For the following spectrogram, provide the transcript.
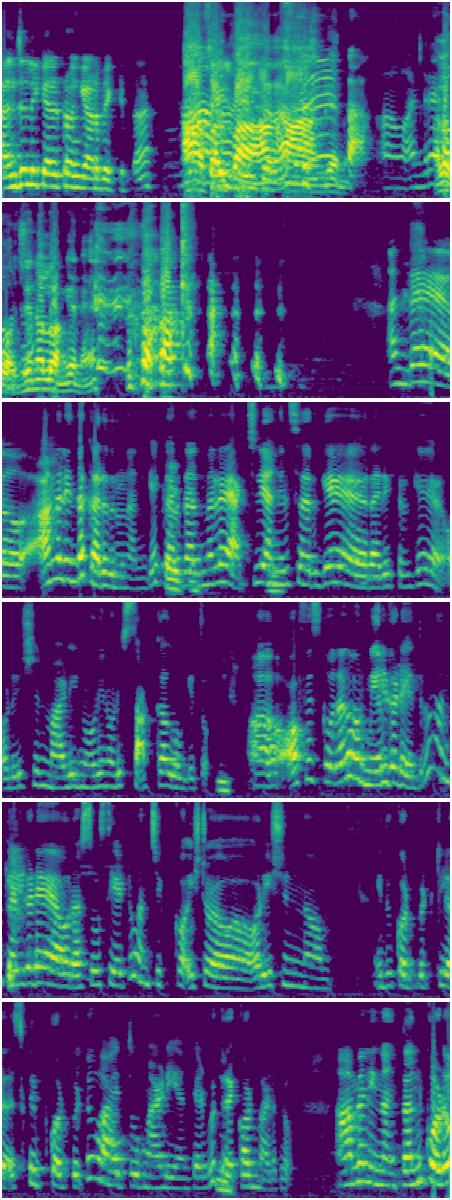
ಅಂಜಲಿ ಕ್ಯಾರೆಕ್ಟರ್ ಹಂಗೆ ಆಡ್ಬೇಕಿತ್ತ? ಹಾ ಸ್ವಲ್ಪ ಅಲ್ಲ ಅವ್ರ್ದು- ಒರಿಜಿನಲ್ ಹಂಗೇನೆ. ಅಂದ್ರೆ ಆಮೇಲಿಂದ ಕರೆದ್ರು ನನ್ಗೆ. ಕರೆದಾದ್ಮೇಲೆ ಆಕ್ಚುಲಿ ಅನಿಲ್ ಸರ್ಗೆ ಡೈರೆಕ್ಟರ್ಗೆ ಆಡಿಷನ್ ಮಾಡಿ ನೋಡಿ ನೋಡಿ ಸಾಕಾಗಿ ಹೋಗಿತ್ತು. ಆಫೀಸ್ಗೆ ಹೋದಾಗ ಅವ್ರ ಮೇಲ್ಗಡೆ ಇದ್ರು. ನಾನು ಕೆಳಗಡೆ ಅವ್ರ ಅಸೋಸಿಯೇಟ್ ಒಂದ್ ಚಿಕ್ಕ ಇಷ್ಟು ಆಡಿಷನ್ ಇದು ಕೊಟ್ಬಿಟ್ ಸ್ಕ್ರಿಪ್ಟ್ ಕೊಟ್ಬಿಟ್ಟು ಆಯ್ತು ಮಾಡಿ ಅಂತ ಹೇಳ್ಬಿಟ್ಟು ರೆಕಾರ್ಡ್ ಮಾಡಿದ್ರು. ಆಮೇಲೆ ನೀನ್ ನಂಗೆ ತಂದ್ಕೊಡು.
